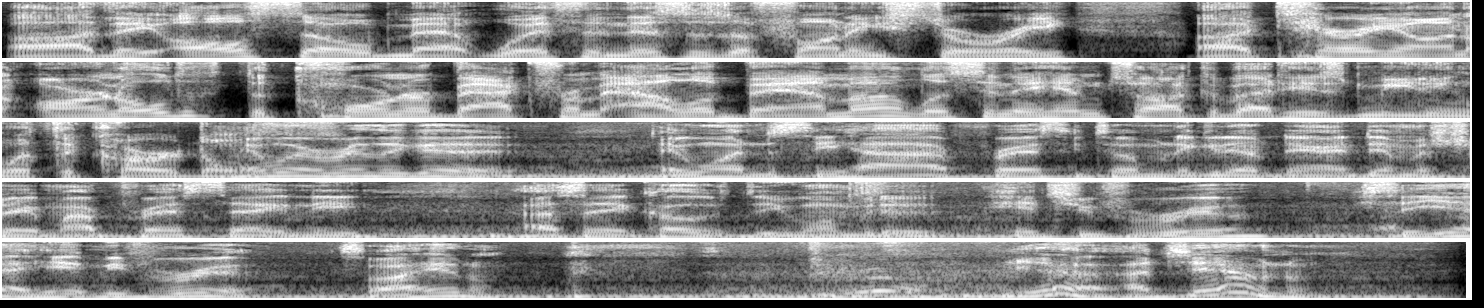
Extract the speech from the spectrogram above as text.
Uh, they also met with, and this is a funny story, uh, Terrion Arnold, the cornerback from Alabama. Listen to him talk about his meeting with the Cardinals. It went really good. They wanted to see how I He told me to get up there and demonstrate my press technique. I said, Coach, do you want me to hit you for real? He said, Yeah, hit me for real. So I hit him. yeah, I jammed him.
